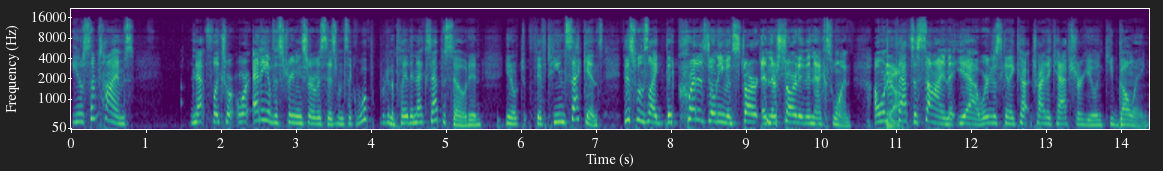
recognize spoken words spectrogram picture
you know, sometimes Netflix or, or any of the streaming services, when it's like, whoop, we're going to play the next episode in you know 15 seconds. This one's like the credits don't even start, and they're starting the next one. I wonder Yeah. if that's a sign that yeah, we're just going to ca- try to capture you and keep going.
